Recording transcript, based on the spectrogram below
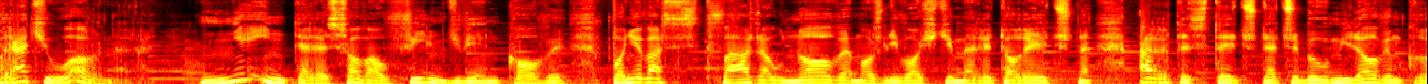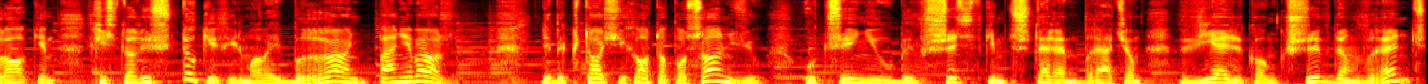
Braci Warner nie interesował film dźwiękowy, ponieważ stwarzał nowe możliwości merytoryczne, artystyczne, czy był milowym krokiem w historii sztuki filmowej. Broń, Panie Boże! Gdyby ktoś ich o to posądził, uczyniłby wszystkim czterem braciom wielką krzywdę, wręcz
